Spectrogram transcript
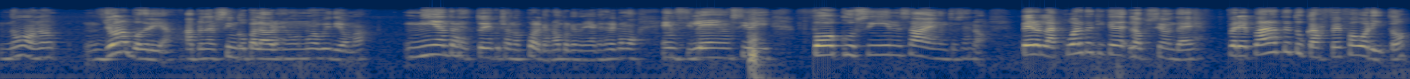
No, no. Yo no podría aprender cinco palabras en un nuevo idioma mientras estoy escuchando podcast, ¿no? Porque tendría que ser como en silencio y focusing, ¿saben? Entonces no. Pero la cuarta que la opción es prepárate tu café favorito.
